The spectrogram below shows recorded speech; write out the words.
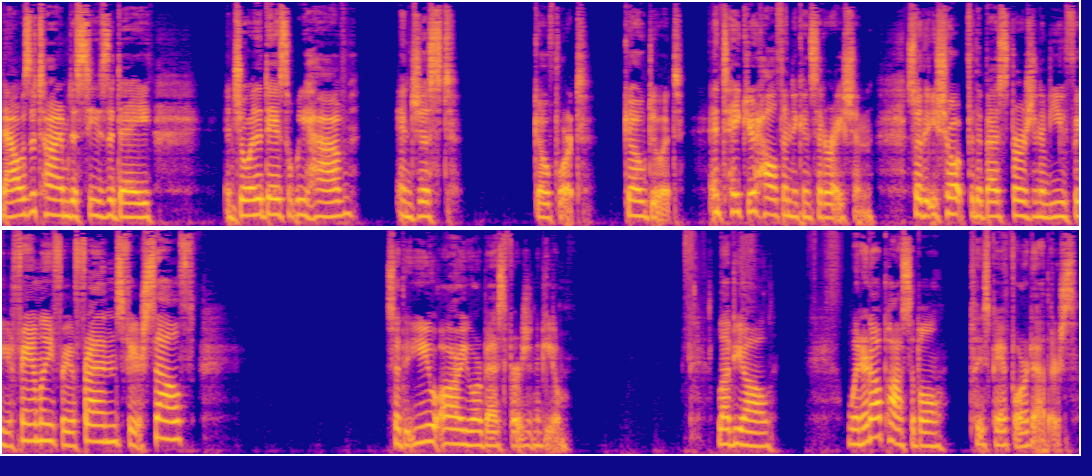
Now is the time to seize the day, enjoy the days that we have, and just go for it. Go do it. And take your health into consideration so that you show up for the best version of you for your family, for your friends, for yourself, so that you are your best version of you. Love you all. When at all possible, please pay it forward to others.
